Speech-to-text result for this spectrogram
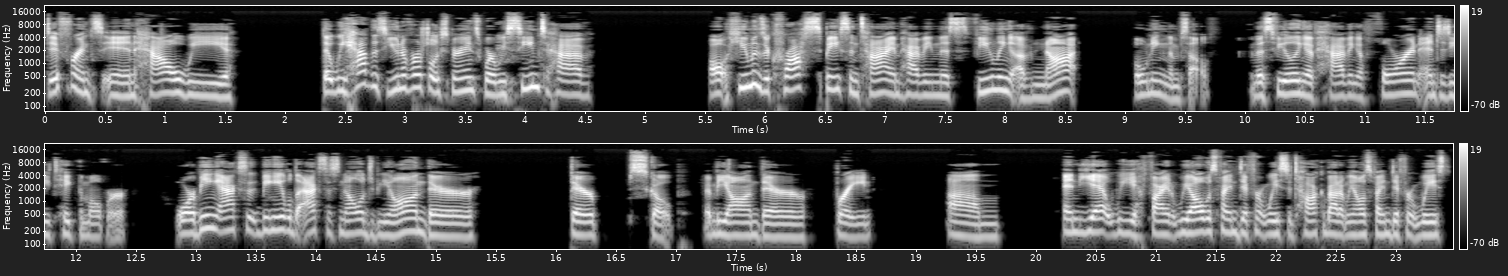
difference in how we that we have this universal experience where we seem to have all humans across space and time having this feeling of not owning themselves, this feeling of having a foreign entity take them over, or being access being able to access knowledge beyond their their scope and beyond their brain. Um, and yet we find we always find different ways to talk about it. We always find different ways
